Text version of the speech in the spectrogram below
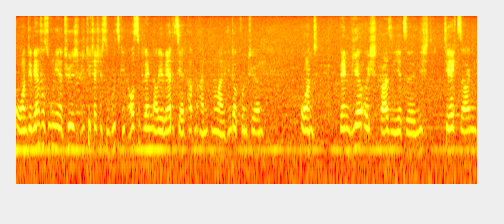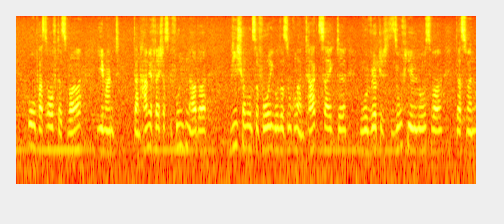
Und wir werden versuchen, hier natürlich videotechnisch so gut es geht auszublenden, aber ihr werdet sie halt ab und an immer mal im Hintergrund hören. Und wenn wir euch quasi jetzt äh, nicht direkt sagen, oh, pass auf, das war jemand, dann haben wir vielleicht was gefunden, aber wie schon unsere vorige Untersuchung am Tag zeigte, wo wirklich so viel los war, dass man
